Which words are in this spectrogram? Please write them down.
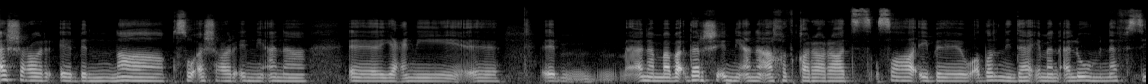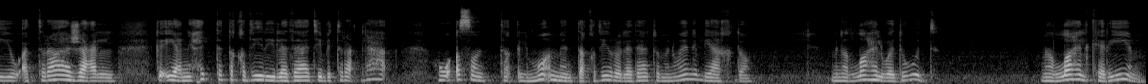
أشعر بالنقص وأشعر إني أنا آه، يعني آه، أنا ما بقدرش إني أنا أخذ قرارات صائبة وأضلني دائما ألوم نفسي وأتراجع يعني حتى تقديري لذاتي بترا لا هو أصلا المؤمن تقديره لذاته من وين بياخده؟ من الله الودود من الله الكريم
